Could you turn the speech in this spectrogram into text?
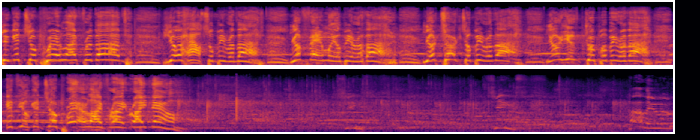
You get your prayer life revived, your house will be revived. Your family will be revived. Your church will be revived. Your youth group will be revived. If you'll get your prayer life right right now. Jesus. Jesus. Hallelujah.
